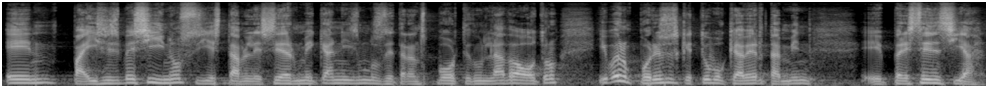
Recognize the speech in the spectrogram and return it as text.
en países vecinos y establecer mecanismos de transporte de un lado a otro. Y bueno, por eso es que tuvo que haber también presencia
